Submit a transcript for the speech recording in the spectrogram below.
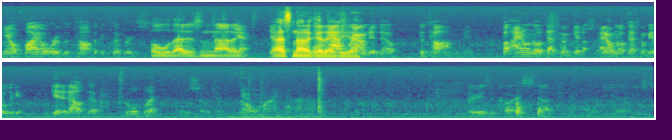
Nail file or the top of the clippers. Oh, that is not a. Yeah, yeah. That's not a well, good idea. rounded though, the top. But I don't know if that's gonna get. I don't know if that's gonna be able to get get it out though. Gold what? Gold Shota. Oh my god. There is a card stuck in one of the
